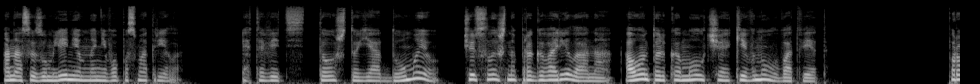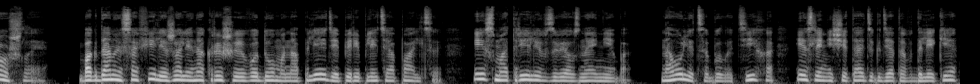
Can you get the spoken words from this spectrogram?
она с изумлением на него посмотрела. «Это ведь то, что я думаю?» Чуть слышно проговорила она, а он только молча кивнул в ответ. Прошлое. Богдан и Софи лежали на крыше его дома на пледе, переплетя пальцы, и смотрели в звездное небо. На улице было тихо, если не считать где-то вдалеке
